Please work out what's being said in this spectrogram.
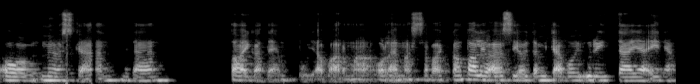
ole myöskään mitään taikatemppuja varmaan olemassa, vaikka on paljon asioita, mitä voi yrittää ja ei ne,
